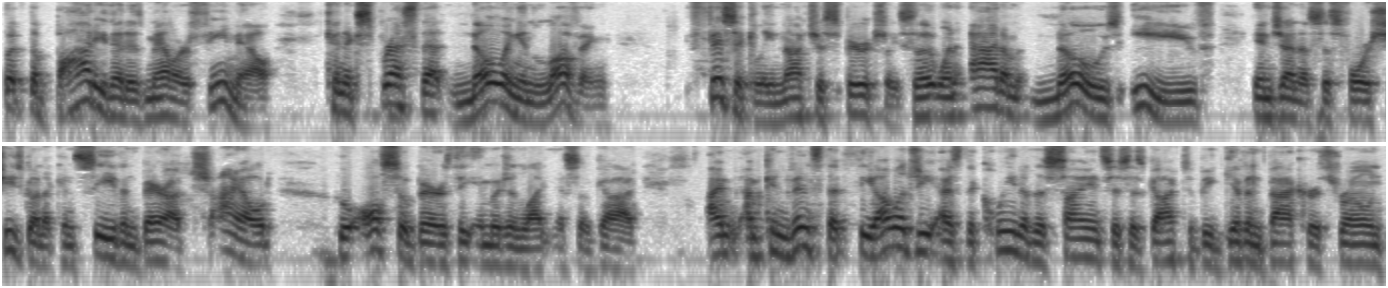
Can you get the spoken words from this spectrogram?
but the body that is male or female can express that knowing and loving physically, not just spiritually. So that when Adam knows Eve in Genesis 4, she's going to conceive and bear a child who also bears the image and likeness of God. I'm, I'm convinced that theology, as the queen of the sciences, has got to be given back her throne,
